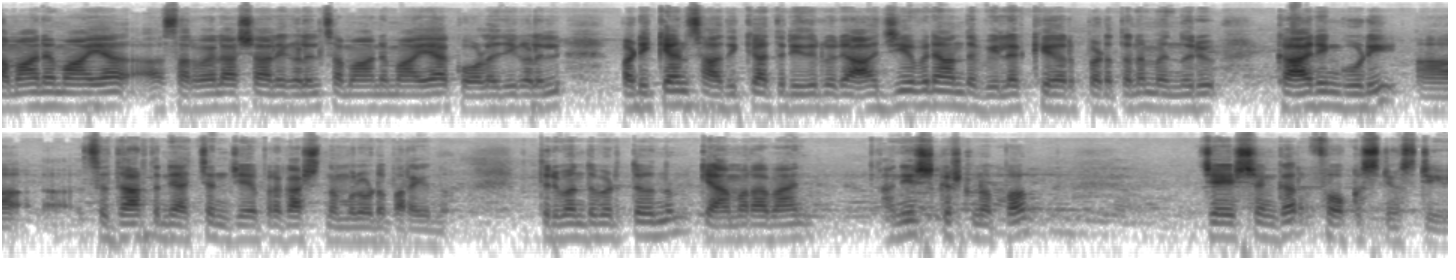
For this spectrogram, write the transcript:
സമാനമായ സർവകലാശാലകളിൽ സമാനമായ കോളേജുകളിൽ പഠിക്കാൻ സാധിക്കാത്ത രീതിയിലൊരു ആജീവനാന്ത വിലക്ക് ഏർപ്പെടുത്തണം എന്നൊരു കാര്യം കൂടി സിദ്ധാർത്ഥിന്റെ അച്ഛൻ ജയപ്രകാശ് നമ്മളോട് പറയുന്നു. തിരുവനന്തപുരത്തു നിന്നും ക്യാമറാമാൻ അനീഷ് കൃഷ്ണനൊപ്പം ജയശങ്കർ ഫോക്കസ് ന്യൂസ് ടി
